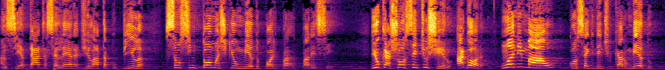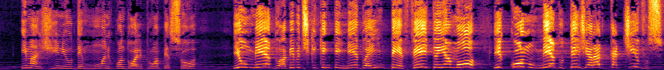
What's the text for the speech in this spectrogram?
Ansiedade acelera, dilata a pupila, são sintomas que o medo pode parecer. E o cachorro sente o cheiro. Agora, um animal consegue identificar o medo? Imagine o demônio quando olha para uma pessoa. E o medo, a Bíblia diz que quem tem medo é imperfeito em amor. E como o medo tem gerado cativos,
